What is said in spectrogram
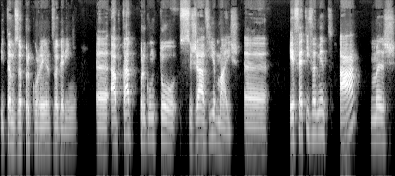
e estamos a percorrer devagarinho. Uh, há bocado perguntou se já havia mais. Uh, efetivamente há, mas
